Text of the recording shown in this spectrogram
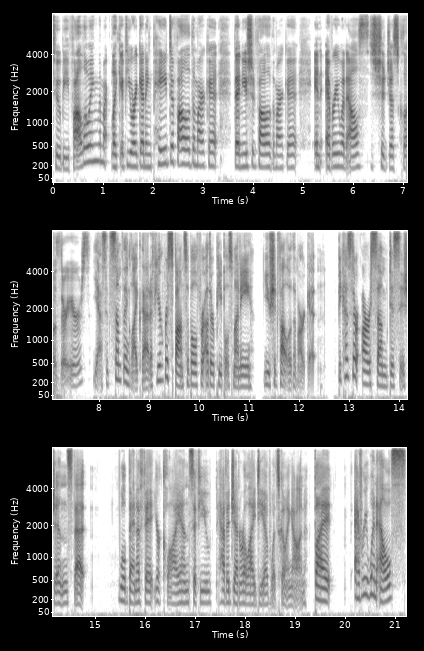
to be following the market. Like if you are getting paid to follow the market, then you should follow the market, and everyone else should just close their ears. Yes, it's something like that. If you're responsible for other people's money, you should follow the market. Because there are some decisions that will benefit your clients if you have a general idea of what's going on. But everyone else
